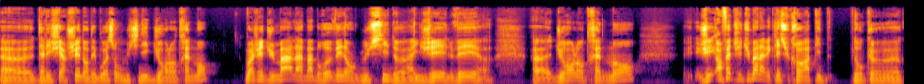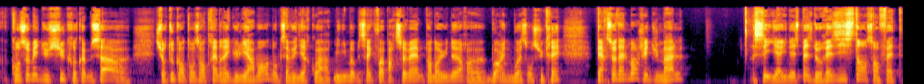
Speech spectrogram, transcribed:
d'aller chercher dans des boissons glucidiques durant l'entraînement. Moi j'ai du mal à m'abreuver en glucides à IG élevé durant l'entraînement j'ai en fait j'ai du mal avec les sucres rapides. Donc euh, consommer du sucre comme ça, euh, surtout quand on s'entraîne régulièrement, donc ça veut dire quoi? Minimum cinq fois par semaine, pendant une heure, euh, boire une boisson sucrée. Personnellement, j'ai du mal. Il y a une espèce de résistance en fait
